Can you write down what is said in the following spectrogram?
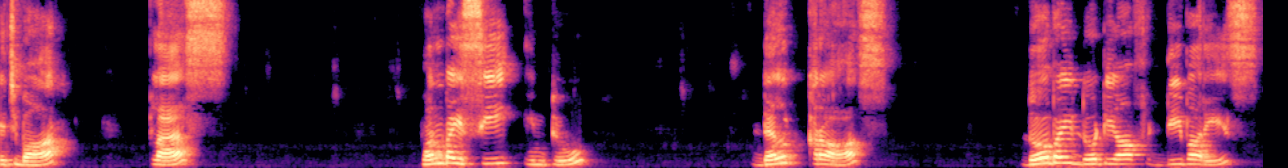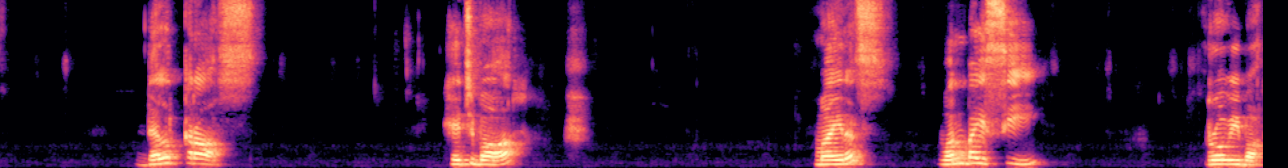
h bar plus 1 by c into del cross dou by dou t of d bar is del cross h bar minus 1 by c rho v bar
